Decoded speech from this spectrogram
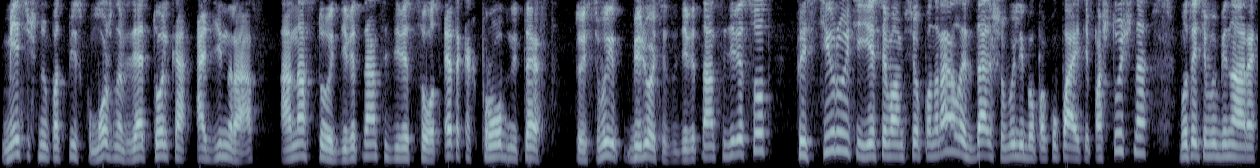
месячную подписку можно взять только один раз. Она стоит 19 900. Это как пробный тест. То есть вы берете за 19 900, тестируете, если вам все понравилось, дальше вы либо покупаете поштучно вот эти вебинары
